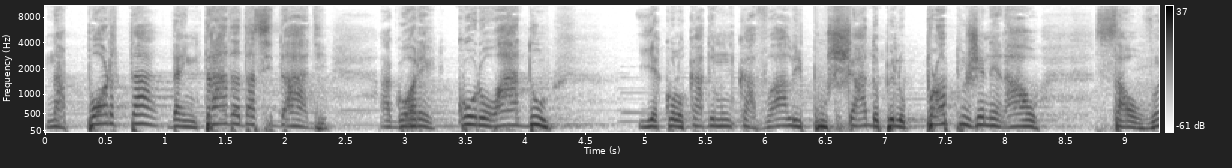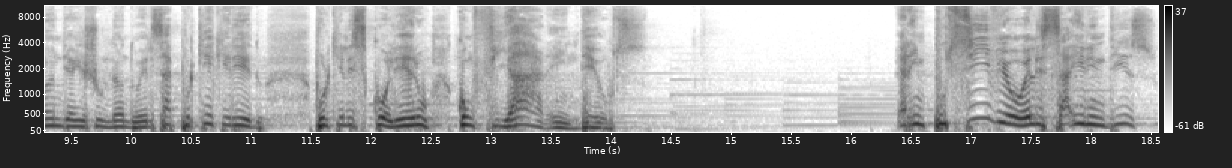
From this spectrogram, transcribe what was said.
na porta da entrada da cidade, agora é coroado e é colocado num cavalo e puxado pelo próprio general, salvando e ajudando ele. Sabe por quê, querido? Porque eles escolheram confiar em Deus. Era impossível eles saírem disso,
